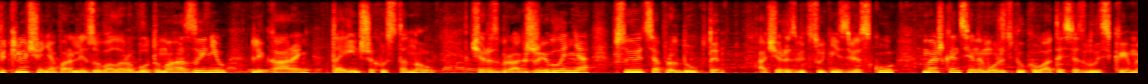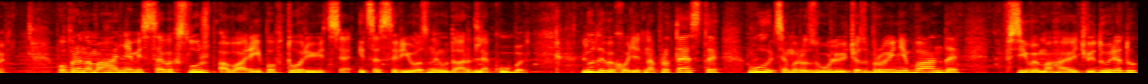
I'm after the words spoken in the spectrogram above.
Відключення паралізувало роботу магазинів, лікарень та інших установ. Через брак живлення псуються продукти. А через відсутність зв'язку мешканці не можуть спілкуватися з близькими. Попри намагання місцевих служб, аварії повторюються, і це серйозний удар для Куби. Люди виходять на протести, вулицями розгулюють озброєні банди. Всі вимагають від уряду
